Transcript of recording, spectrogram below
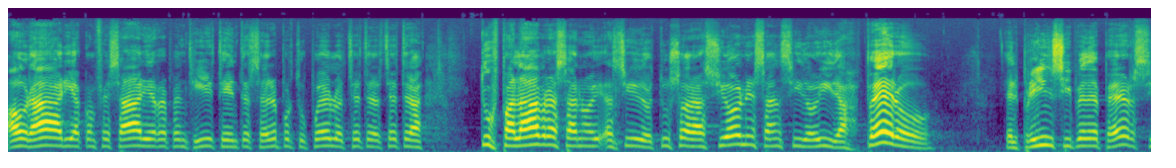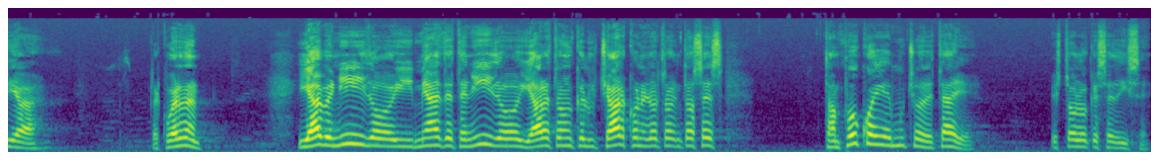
a orar y a confesar y arrepentirte, a interceder por tu pueblo, etcétera, etcétera, tus palabras han, han sido, tus oraciones han sido oídas, pero el príncipe de Persia, ¿recuerdan? Y ha venido y me ha detenido y ahora tengo que luchar con el otro. Entonces, tampoco hay mucho detalle. Es todo lo que se dice.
